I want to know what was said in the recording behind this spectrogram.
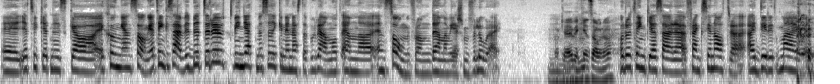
Eh, jag tycker att ni ska eh, sjunga en sång. Jag tänker så här, vi byter ut vignettmusiken i nästa program mot en, eh, en sång från den av er som förlorar. Okej, vilken sång då? Och då tänker jag så här, Frank Sinatra, I did it my way.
